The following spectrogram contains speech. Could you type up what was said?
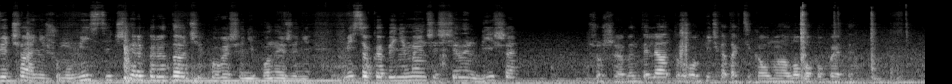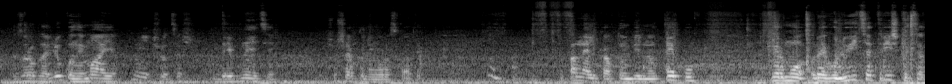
звичайнішому місці. Чотири передачі, повишені, понижені. Місця в кабіні менше, щілин більше. Що ще? Вентилятор, о, пічка так цікаво, можна лоба побити. Зроблено, люку немає. Ну нічого, це ж дрібниці. Що ще по ньому розказати? Ну, Панелька автомобільного типу. Кермо регулюється трішки, це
